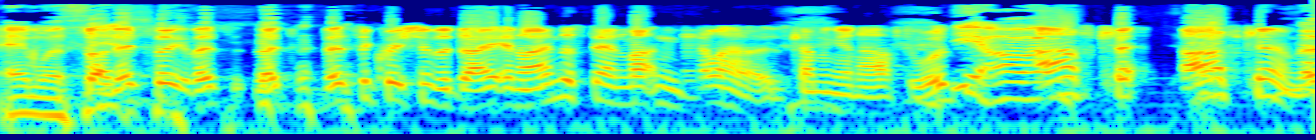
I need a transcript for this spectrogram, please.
And with So that's the, that's, that's that's the question of the day, and I understand Martin Gallagher is coming in afterwards. Yeah, I- ask ask him No,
